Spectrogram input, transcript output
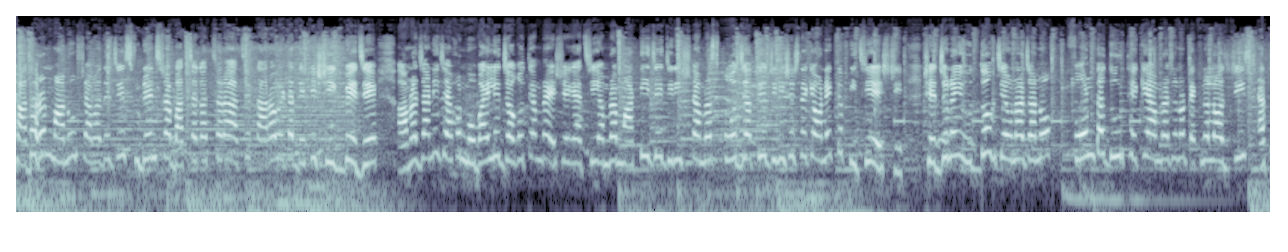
সাধারণ মানুষ, আমাদের যে স্টুডেন্টসরা বাচ্চা কাচ্চারা আছে, তারাও এটা দেখে শিখবে যে আমরা জানি যে এখন মোবাইলের জগতে আমরা এসে গেছি, আমরা মাটি যে জিনিসটা, আমরা স্পোর্টস জাতীয় জিনিসের থেকে অনেকটা পিছিয়ে এসেছি। সেজন্য এই উদ্যোগ যে ওনার যেন ফোনটা দূর থেকে আমরা যেন টেকনোলজি এত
